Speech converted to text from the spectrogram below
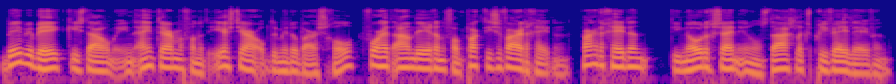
BBB kiest daarom in eindtermen van het eerste jaar op de middelbare school voor het aanleren van praktische vaardigheden. Vaardigheden die nodig zijn in ons dagelijks privéleven.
